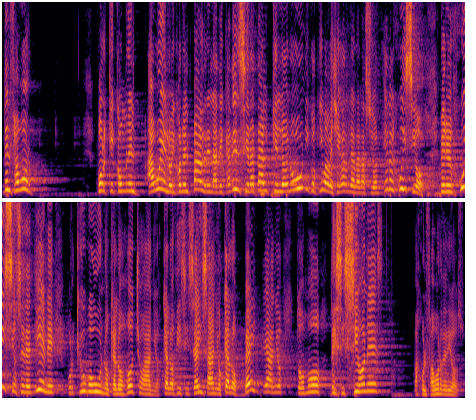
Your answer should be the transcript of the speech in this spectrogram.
del favor. Porque con el abuelo y con el padre la decadencia era tal que lo, único que iba a llegarle a la nación era el juicio. Pero el juicio se detiene porque hubo uno que a los 8 años, que a los 16 años, que a los 20 años tomó decisiones bajo el favor de Dios.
